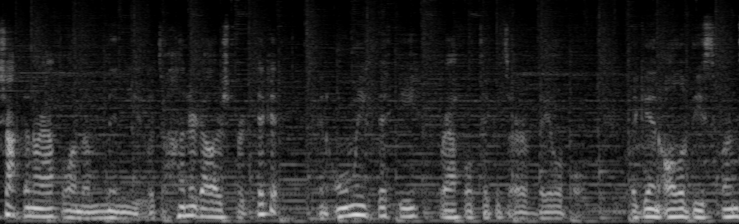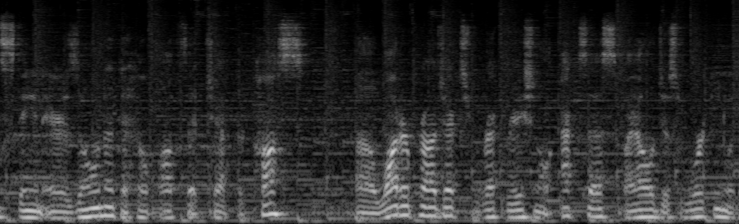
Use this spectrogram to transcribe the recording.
shotgun raffle on the menu. It's $100 per ticket, and only 50 raffle tickets are available. Again, all of these funds stay in Arizona to help offset chapter costs. uh, water projects, recreational access, biologists working with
